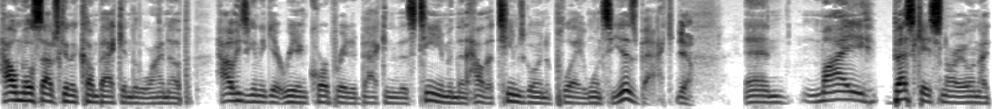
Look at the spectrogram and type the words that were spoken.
how Millsap's going to come back into the lineup, how he's going to get reincorporated back into this team, and then how the team's going to play once he is back. Yeah. And my best case scenario, and I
